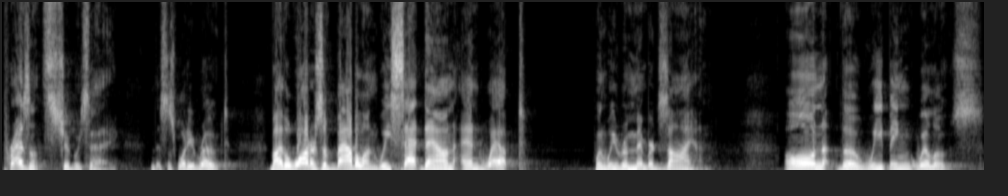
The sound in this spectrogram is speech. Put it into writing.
presence, should we say. This is what he wrote. By the waters of Babylon we sat down and wept when we remembered Zion. On the weeping willows.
